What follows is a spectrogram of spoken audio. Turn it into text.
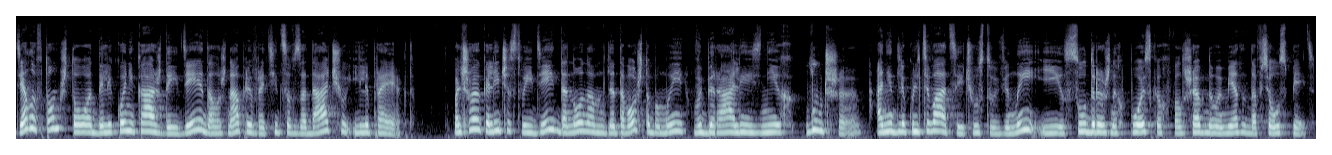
Дело в том, что далеко не каждая идея должна превратиться в задачу или проект. Большое количество идей дано нам для того, чтобы мы выбирали из них лучшее, а не для культивации чувства вины и судорожных поисках волшебного метода все успеть.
